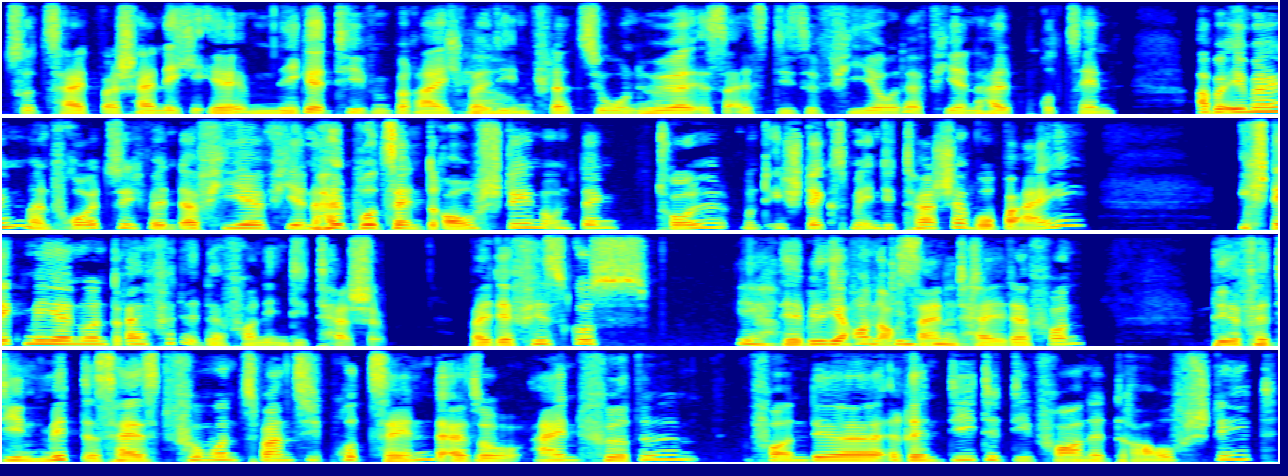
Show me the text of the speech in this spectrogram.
zurzeit wahrscheinlich eher im negativen Bereich, weil ja. die Inflation höher ist als diese vier oder viereinhalb Prozent. Aber immerhin, man freut sich, wenn da vier, viereinhalb Prozent draufstehen und denkt, toll, und ich steck's mir in die Tasche. Wobei, ich steck mir ja nur ein Dreiviertel davon in die Tasche. Weil der Fiskus, ja, der will ja auch noch seinen mit. Teil davon. Der verdient mit. Das heißt 25 Prozent, also ein Viertel von der Rendite, die vorne draufsteht,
